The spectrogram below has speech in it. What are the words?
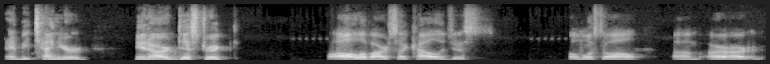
and be tenured in our district, all of our psychologists, almost all, um, are, are,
